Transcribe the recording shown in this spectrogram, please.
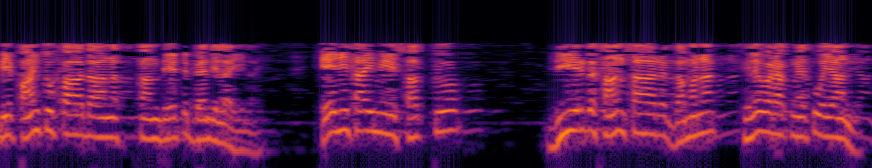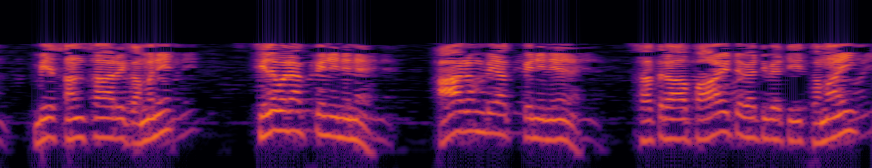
මේ පංච උපාදානස්කන්ධයට බැඳලා ඉන්නේ. ඒ නිසයි මේ සත්වෝ දීර්ඝ සංසාර ගමනක් කෙලවරක් නැතුව යන්නේ. මේ සංසාරේ ගමනේ කෙලවරක් පෙනෙන්නේ නැහැ. ආරම්භයක් පෙනෙන්නේ නැහැ. සතර පායට වැටි වැටි තමයි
